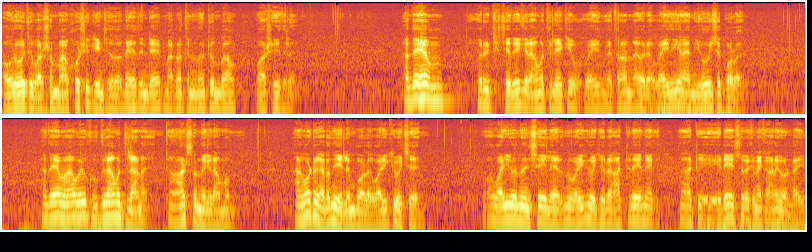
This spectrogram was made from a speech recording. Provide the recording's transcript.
പൗരോഹിത്യ വർഷം ആഘോഷിക്കുകയും ചെയ്തു അദ്ദേഹത്തിന്റെ മരണത്തിന് നൂറ്റൊമ്പതാം വാർഷികത്തിൽ. അദ്ദേഹം ഒരു ചെറിയ ഗ്രാമത്തിലേക്ക് വൈ ഒരു വൈദികനെ നിയോഗിച്ചപ്പോൾ അദ്ദേഹം ഒരു കുഗ്രാമത്തിലാണ് കാഴ്സ് എന്ന ഗ്രാമം അങ്ങോട്ട് കടന്നു ചെല്ലുമ്പോൾ വഴിക്ക് വെച്ച് വഴിയൊന്നും നിശ്ചയില്ലായിരുന്നു വഴിക്ക് വെച്ച് ഒരു ആട്ടിടയനെ ആട്ട് ചെറുക്കനെ കാണുകയുണ്ടായി.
